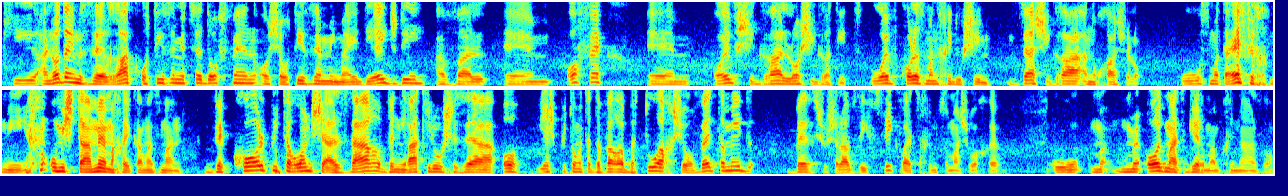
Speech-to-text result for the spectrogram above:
כי אני לא יודע אם זה רק אוטיזם יוצא דופן או שאוטיזם עם ה-ADHD, אבל אמ, אופק אמ, אוהב שגרה לא שגרתית, הוא אוהב כל הזמן חידושים, זה השגרה הנוחה שלו. הוא, זאת אומרת ההפך, מ... הוא משתעמם אחרי כמה זמן. וכל פתרון שעזר ונראה כאילו שזה ה... או, יש פתאום את הדבר הבטוח שעובד תמיד, באיזשהו שלב זה הפסיק והיה צריך למצוא משהו אחר. הוא מאוד מאתגר מהבחינה הזו.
